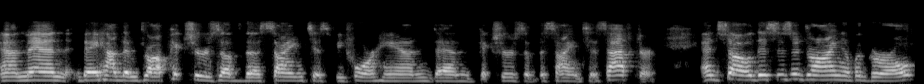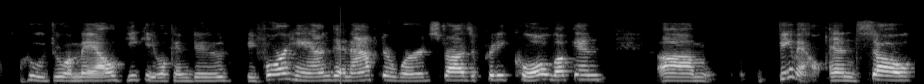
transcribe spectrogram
And then they had them draw pictures of the scientists beforehand and pictures of the scientists after. And so this is a drawing of a girl who drew a male, geeky looking dude beforehand and afterwards draws a pretty cool looking um, female. And so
